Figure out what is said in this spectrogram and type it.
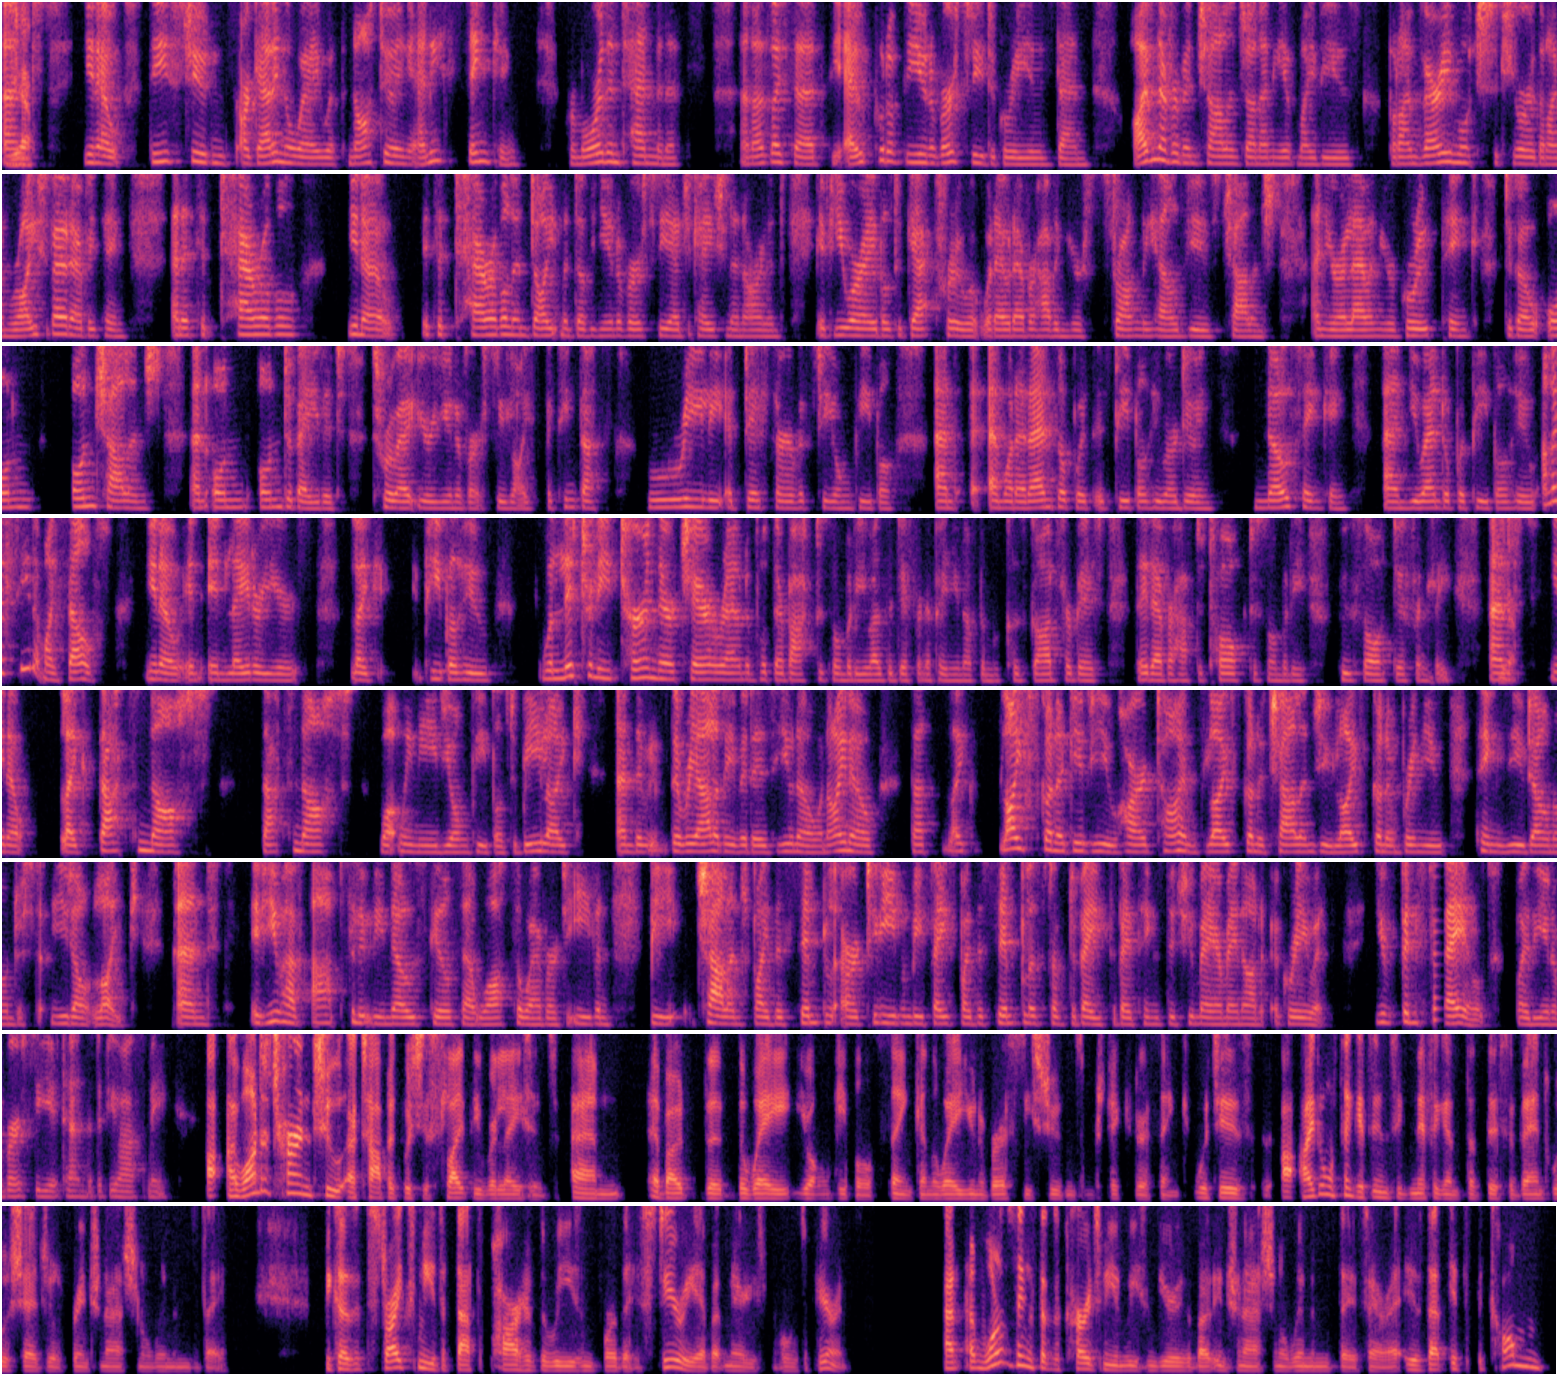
And yeah. you know, these students are getting away with not doing any thinking for more than 10 minutes. And as I said, the output of the university degree is then I've never been challenged on any of my views, but I'm very much secure that I'm right about everything. And it's a terrible, you know, it's a terrible indictment of a university education in Ireland if you are able to get through it without ever having your strongly held views challenged and you're allowing your group think to go un unchallenged and un, undebated throughout your university life. I think that's really a disservice to young people. And and what it ends up with is people who are doing no thinking and you end up with people who and I've seen it myself, you know, in, in later years, like people who will literally turn their chair around and put their back to somebody who has a different opinion of them because God forbid they'd ever have to talk to somebody who thought differently. And yeah. you know, like that's not that's not what we need young people to be like. And the, the reality of it is, you know, and I know that like life's going to give you hard times. Life's going to challenge you. Life's going to bring you things you don't understand, you don't like. And if you have absolutely no skill set whatsoever to even be challenged by the simple or to even be faced by the simplest of debates about things that you may or may not agree with, you've been failed by the university you attended, if you ask me. I want to turn to a topic which is slightly related. Um, about the the way young people think and the way university students in particular think, which is I don't think it's insignificant that this event was scheduled for International Women's Day, because it strikes me that that's part of the reason for the hysteria about Mary's proposed appearance. And, and one of the things that's occurred to me in recent years about International Women's Day, Sarah, is that it's become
